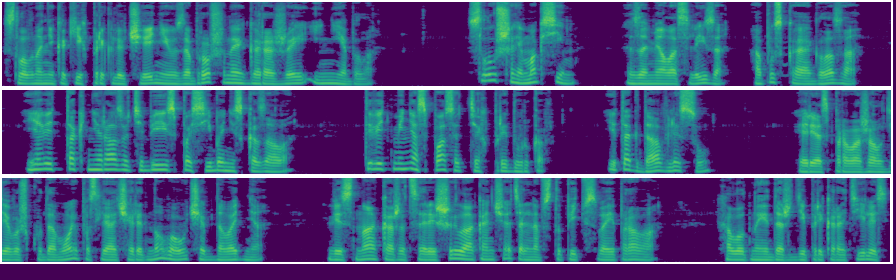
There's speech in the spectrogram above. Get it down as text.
словно никаких приключений у заброшенных гаражей и не было. «Слушай, Максим», – замялась Лиза, опуская глаза, – «я ведь так ни разу тебе и спасибо не сказала. Ты ведь меня спас от тех придурков. И тогда в лесу». Эриас провожал девушку домой после очередного учебного дня. Весна, кажется, решила окончательно вступить в свои права. Холодные дожди прекратились,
